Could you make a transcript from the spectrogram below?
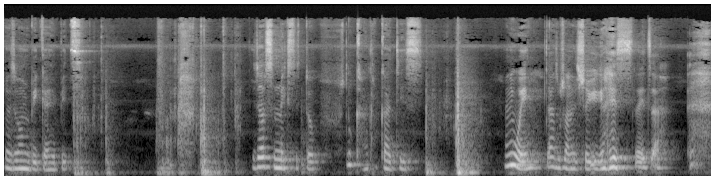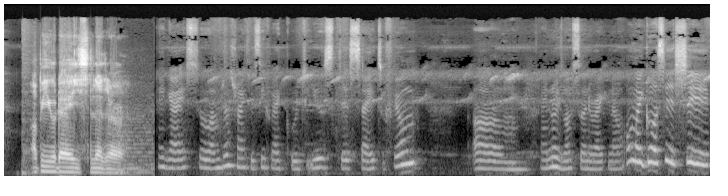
There's one big guy bit. It just mixed it up. Look at look at this. Anyway, that's what I wanted to show you guys later. A few days later. Hey guys, so I'm just trying to see if I could use this side to film. Um, I know it's not sunny right now. Oh my god, see a sheep!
